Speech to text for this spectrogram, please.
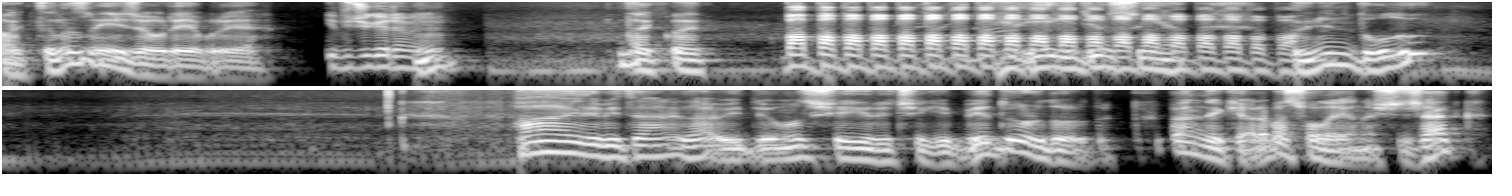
Baktınız mı iyice oraya buraya? İpucu Hı? göremedim. Bak bak. Ba ba ba ba ba ba ba ba ba ba ba ba ya? ba ba ba ba ba. Önün dolu. Haydi bir tane daha videomuz şehir içi gibi durdurduk. Öndeki araba sola yanaşacak.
